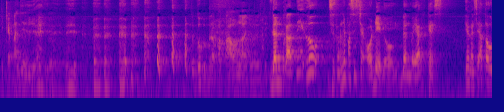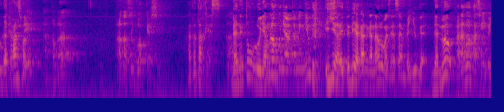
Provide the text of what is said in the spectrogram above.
tiket aja. Iya, gitu. iya, iya. Itu gue beberapa tahun lah jualin tiket. Dan berarti lu sistemnya pasti COD dong dan bayar cash. Ya nggak sih atau udah COD transfer? Atau enggak? Rata sih gue cash sih. Kata cash. Ah, Dan itu lu yang belum punya rekening juga. Iya, itu dia kan karena lu masih SMP juga. Dan lu Kadang gue kasih ke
